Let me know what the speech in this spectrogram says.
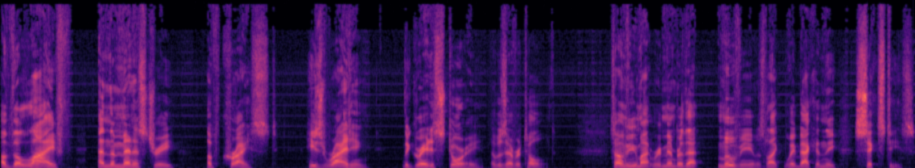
of the life and the ministry of Christ. He's writing the greatest story that was ever told. Some of you might remember that movie. It was like way back in the 60s.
